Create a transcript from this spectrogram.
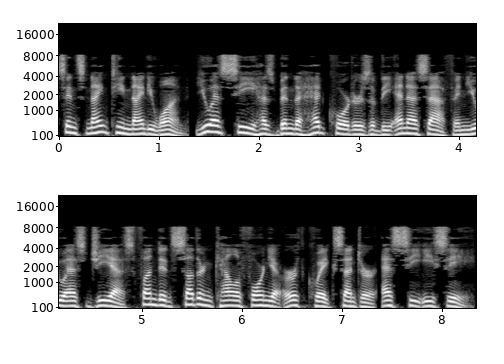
Since 1991, USC has been the headquarters of the NSF and USGS-funded Southern California Earthquake Center SCEC.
